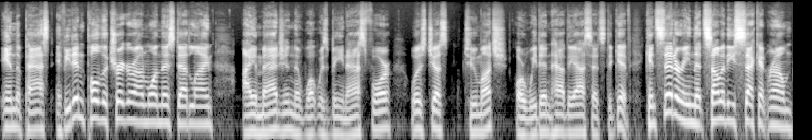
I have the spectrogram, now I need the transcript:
in the past. If he didn't pull the trigger on one this deadline, I imagine that what was being asked for was just too much, or we didn't have the assets to give. Considering that some of these second round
